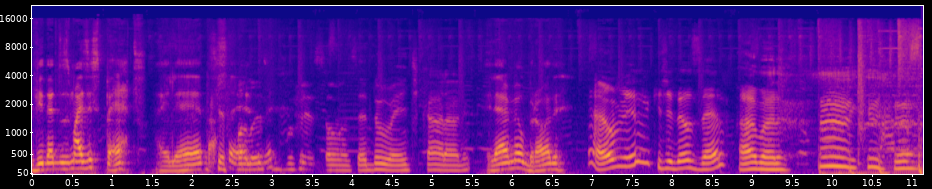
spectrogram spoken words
Vida é dos mais espertos. Aí ele é, tá Você certo. falou isso né? pro professor, mano. Você é doente, caralho. Ele era meu brother. É, eu vi, que te deu zero. Ah, mano. Balança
